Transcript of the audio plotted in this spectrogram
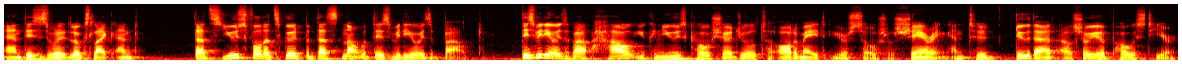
And this is what it looks like. And that's useful, that's good, but that's not what this video is about. This video is about how you can use CoSchedule to automate your social sharing. And to do that, I'll show you a post here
